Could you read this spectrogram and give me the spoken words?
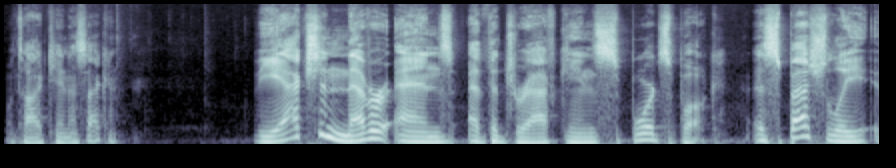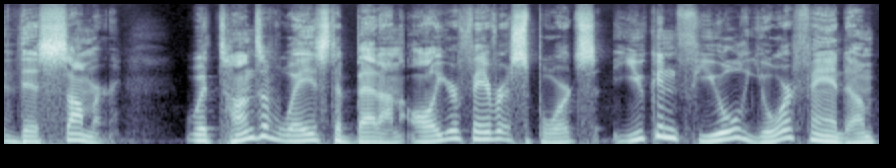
We'll talk to you in a second. The action never ends at the DraftKings Sportsbook, especially this summer. With tons of ways to bet on all your favorite sports, you can fuel your fandom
